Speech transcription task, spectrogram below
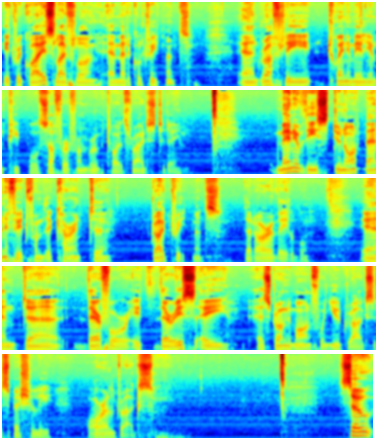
It requires lifelong uh, medical treatment, and roughly 20 million people suffer from rheumatoid arthritis today. Many of these do not benefit from the current uh, drug treatments that are available, and uh, therefore it, there is a, a strong demand for new drugs, especially oral drugs. So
